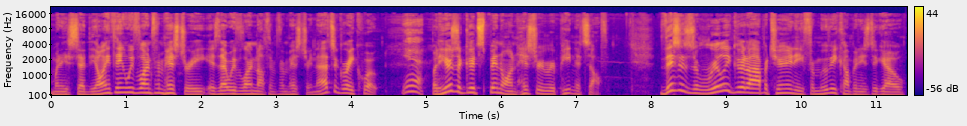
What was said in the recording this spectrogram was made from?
when he said, "The only thing we've learned from history is that we've learned nothing from history." Now that's a great quote. Yeah. But here's a good spin on history repeating itself. This is a really good opportunity for movie companies to go,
